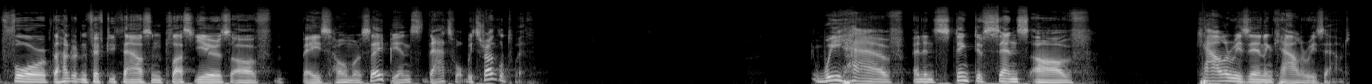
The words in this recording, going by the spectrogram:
for the 150,000 plus years of base Homo sapiens, that's what we struggled with we have an instinctive sense of calories in and calories out.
